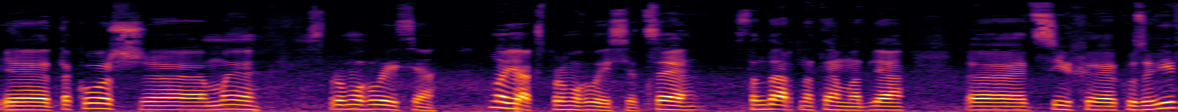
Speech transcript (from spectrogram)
Е, Також е, ми спромоглися, ну як спромоглися, це стандартна тема для е, цих кузовів.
